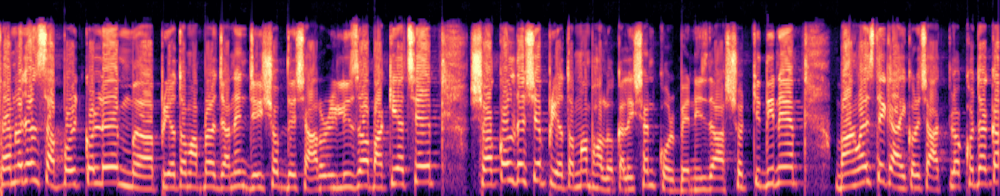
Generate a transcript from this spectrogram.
ফ্যামিলিজন সাপোর্ট করলে প্রিয়তম আপনারা জানেন যেই সব দেশে আরও রিলিজ হওয়া বাকি আছে। সকল দেশে প্রিয়তমা ভালো কালেকশন করবে। নিজেদের আটষট্টি দিনে বাংলাদেশ থেকে আয় করেছে আট লক্ষ টাকা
